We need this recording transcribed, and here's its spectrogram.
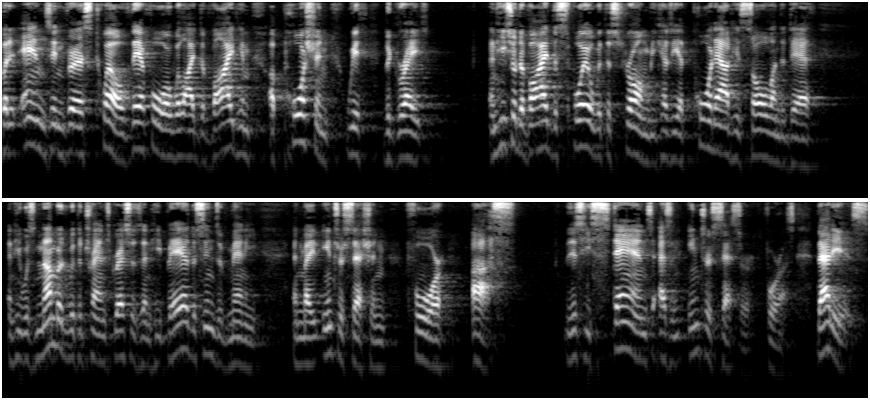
But it ends in verse 12 Therefore will I divide him a portion with the great, and he shall divide the spoil with the strong, because he hath poured out his soul unto death and he was numbered with the transgressors, and he bare the sins of many and made intercession for us. This he stands as an intercessor for us. That is,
